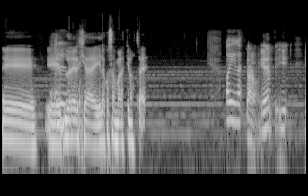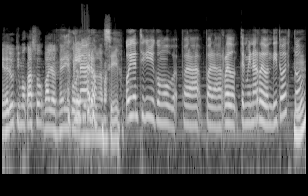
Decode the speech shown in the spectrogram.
eh, eh, la alergia y las cosas malas que nos trae. Oiga. Claro, y, en el último caso, vaya al médico. Claro. Oigan, chiquillos, como para, para terminar redondito esto,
